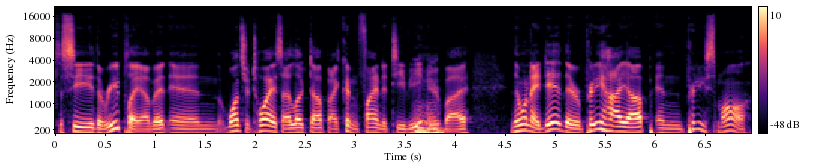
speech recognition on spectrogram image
to see the replay of it. And once or twice, I looked up and I couldn't find a TV Mhm. nearby. And then when I did, they were pretty high up and pretty small.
